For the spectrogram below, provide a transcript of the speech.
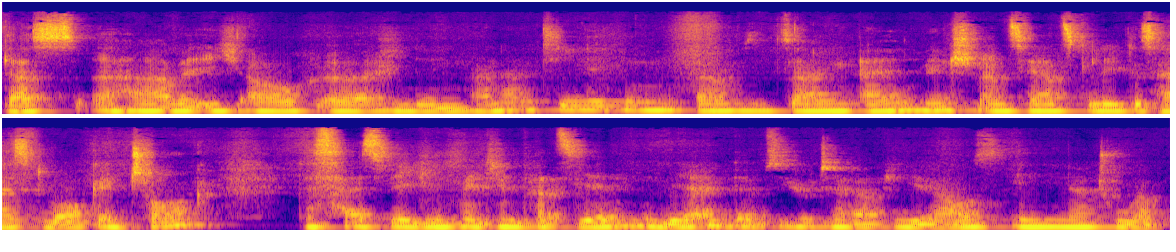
das habe ich auch äh, in den anderen Kliniken äh, sozusagen allen Menschen ans Herz gelegt. Das heißt Walk and Talk. Das heißt, wir gehen mit den Patienten während der Psychotherapie raus in die Natur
